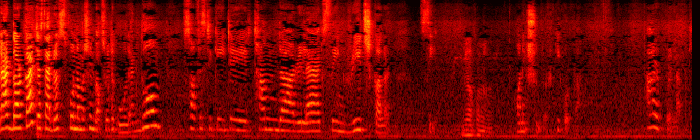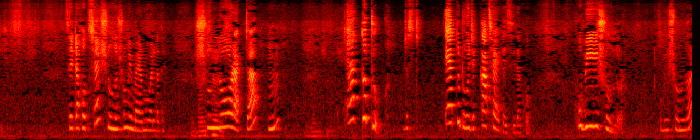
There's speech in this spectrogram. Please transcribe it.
যার দরকার just address phone number send box এটা গোল। একদম সফিস্টিকেটেড ঠান্ডা রিল্যাক্সিং রিচ কালার সি অনেক সুন্দর কি করবা? আর করে লাভ কি? সেটা হচ্ছে সুন্দর সুমি মায়ের মোবাইলটাতে সুন্দর একটা হুম? এতটুক জাস্ট এতটুকু যে কাছে খাইছি দেখো। খুবই সুন্দর খুবই সুন্দর।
